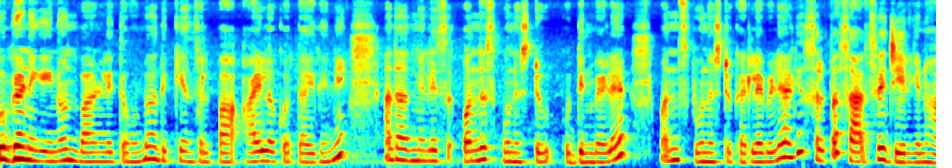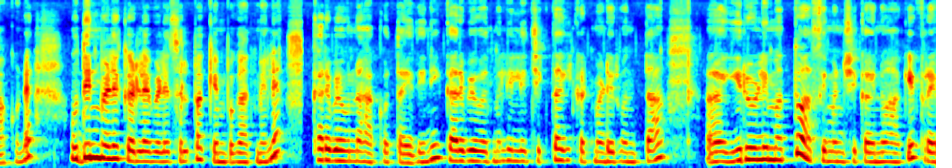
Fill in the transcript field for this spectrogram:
ಒಗ್ಗರಣೆಗೆ ಇನ್ನೊಂದು ಬಾಣಲೆ ತೊಗೊಂಡು ಅದಕ್ಕೆ ಒಂದು ಸ್ವಲ್ಪ ಆಯಿಲ್ ಹಾಕೋತಾ ಇದ್ದೀನಿ. ಅದಾದಮೇಲೆ ಸ್, ಒಂದು ಸ್ಪೂನಷ್ಟು ಉದ್ದಿನಬೇಳೆ, ಒಂದು ಸ್ಪೂನಷ್ಟು ಕಡಲೆಬೇಳೆ, ಹಾಗೆ ಸ್ವಲ್ಪ ಸಾಸಿವೆ ಜೀರಿಗೆನೂ ಹಾಕ್ಕೊಂಡೆ ಉದ್ದಿನಬೇಳೆ, ಕಡಲೆಬೇಳೆ ಸ್ವಲ್ಪ ಕೆಂಪಗಾದ್ಮೇಲೆ ಕರಿಬೇವನ್ನ ಹಾಕೋತಾ ಇದ್ದೀನಿ. ಕರಿಬೇವು ಆದಮೇಲೆ ಇಲ್ಲಿ ಚಿಕ್ಕದಾಗಿ ಕಟ್ ಮಾಡಿರುವಂಥ ಈರುಳ್ಳಿ ಮತ್ತು ಹಸಿಮೆಣ್ಸಿಕಾಯಿನೂ ಹಾಕಿ ಫ್ರೈ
